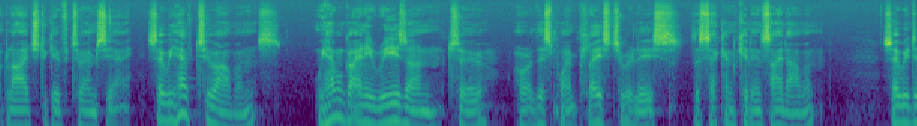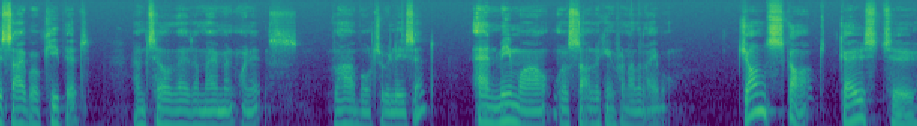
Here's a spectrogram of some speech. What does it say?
obliged to give to MCA. So we have two albums. We haven't got any reason to, or at this point, place to release the second Kid Inside album. So we decide we'll keep it until there's a moment when it's viable to release it. And meanwhile, we'll start looking for another label. John Scott goes to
